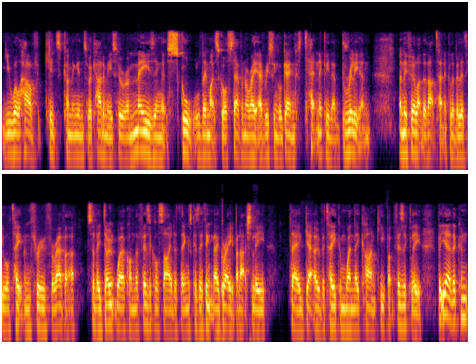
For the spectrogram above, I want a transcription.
You will have kids coming into academies who are amazing at school. They might score seven or eight every single game because technically they're brilliant. And they feel like that, that technical ability will take them through forever. So they don't work on the physical side of things because they think they're great, but actually they get overtaken when they can't keep up physically. But yeah, the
